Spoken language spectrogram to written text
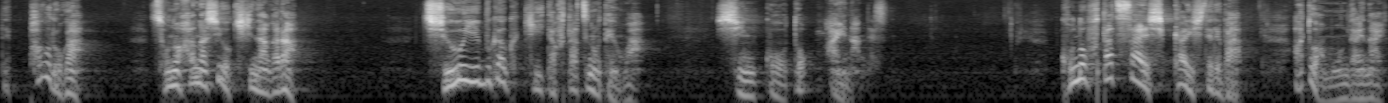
でパウロがその話を聞きながら注意深く聞いた2つの点は信仰と愛なんです。この2つさえしっかりしてればあとは問題ない、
